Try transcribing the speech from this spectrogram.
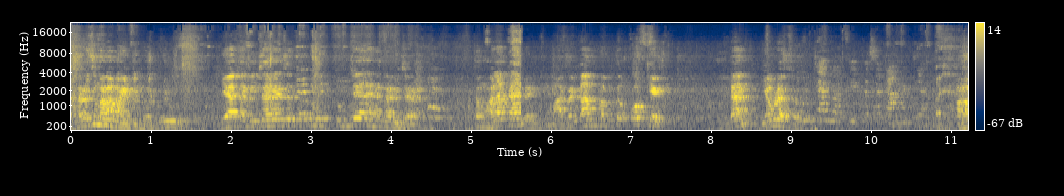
खरंच मला माहिती नव्हती हे आता विचारायचं तर तुम्ही तुमच्या ह्यांना विचारा. तर मला काय माझं काम फक्त ओके. डन. एवढंच. होतं हा.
